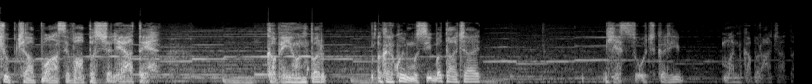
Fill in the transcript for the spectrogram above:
चुपचाप वहाँ से वापस चले आते हैं। कभी उन पर अगर कोई मुसीबत आ जाए यह सोचकर ही मन घबरा जाता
